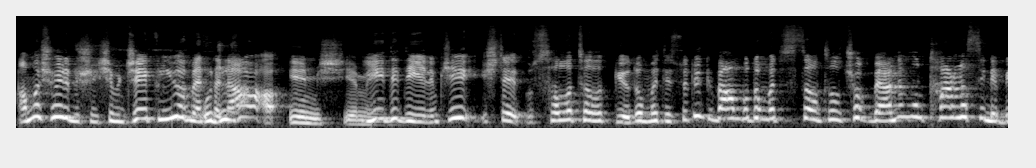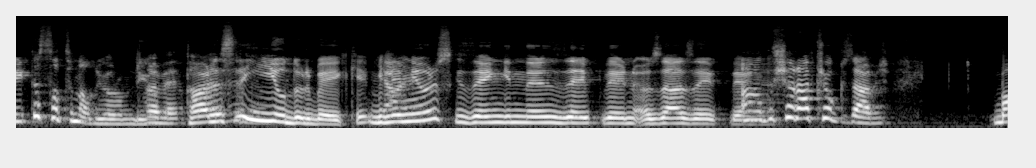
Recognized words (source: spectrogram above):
Ama şöyle düşün. Şimdi Jeff yiyor mesela. Ucuza yemiş yemeği. Yedi diyelim ki işte salatalık yiyor, domates yiyor. Diyor ki ben bu domates salatalığı çok beğendim. Bunu tarlasıyla birlikte satın alıyorum diyor. Evet. Tarlası da yiyordur belki. Bilemiyoruz ki zenginlerin zevklerini, özel zevklerini. Aa bu şarap çok güzelmiş. Bağ,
